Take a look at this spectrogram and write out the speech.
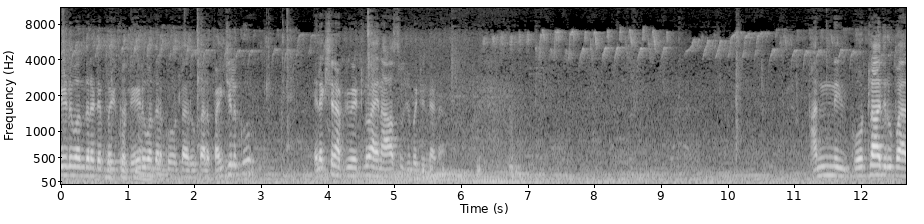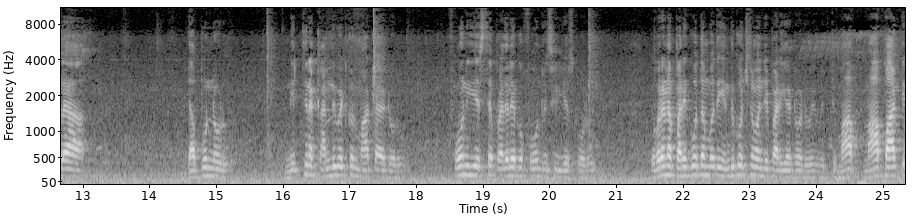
ఏడు వందల డెబ్బై కోట్లు ఏడు వందల కోట్ల రూపాయల పైచీలకు ఎలక్షన్ అఫిడవిట్లు ఆయన ఆస్తులు చూపెట్టిందట. అన్ని కోట్లాది రూపాయల డబ్బున్నోడు నెత్తిన కళ్ళు పెట్టుకొని మాట్లాడేటోడు ఫోన్ చేస్తే ప్రజల యొక్క ఫోన్ రిసీవ్ చేసుకోడు. ఎవరైనా పనికోతం పోతే ఎందుకు వచ్చినామని చెప్పి అడిగేటువంటి వ్యక్తి. మా మా పార్టీ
